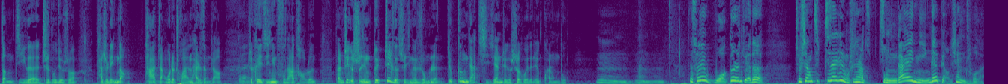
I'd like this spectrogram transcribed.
等级的制度，就是说他是领导，他掌握着船还是怎么着，对这可以进行复杂讨论。但这个事情对这个事情的容忍，就更加体现这个社会的这个宽容度。嗯嗯嗯，对，所以我个人觉得，就像这在这种事情上，总该你应该表现出来，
